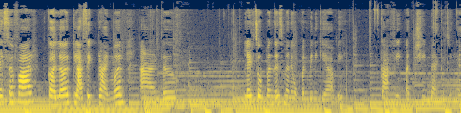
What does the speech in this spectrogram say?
sfr color classic primer and uh, let's open this मैंने open भी नहीं किया अभी काफ़ी अच्छी पैकेजिंग है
